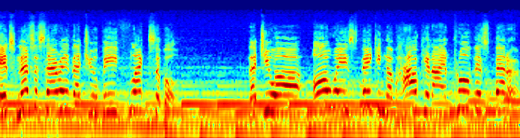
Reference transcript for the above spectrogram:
It's necessary that you be flexible, that you are always thinking of how can I improve this better.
